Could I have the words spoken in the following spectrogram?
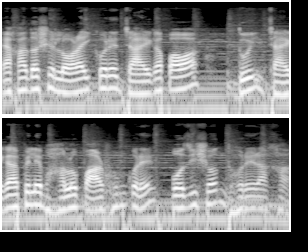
একাদশে লড়াই করে জায়গা পাওয়া। দুই, জায়গা পেলে ভালো পারফর্ম করে পজিশন ধরে রাখা।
